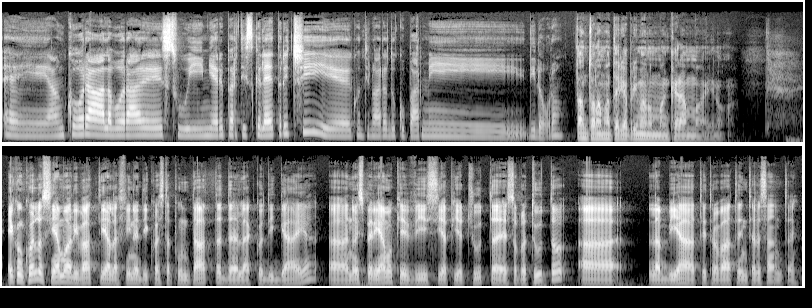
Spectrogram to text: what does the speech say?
E ancora a lavorare sui miei reperti scheletrici e continuare ad occuparmi di loro. Tanto la materia prima non mancherà mai, no? E con quello siamo arrivati alla fine di questa puntata dell'Ecco di Gaia. Uh, noi speriamo che vi sia piaciuta e soprattutto uh, l'abbiate trovata interessante.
